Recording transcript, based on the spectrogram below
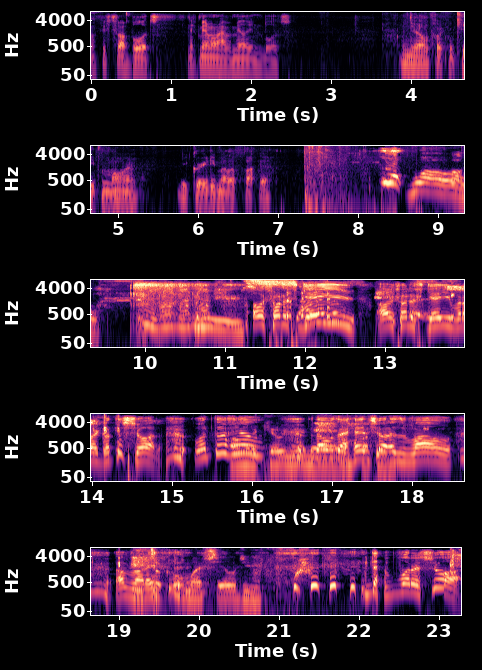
Fucking 55 bullets. Next minute I have a million bullets. Yeah, I'm fucking keeping mine. You greedy motherfucker. Whoa! I was trying to scare you. I was trying to scare you, but I got the shot. What the I'm hell? gonna kill you now. That was a headshot Fucking- as well. I'm running. took all my shield, you. what a shot!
